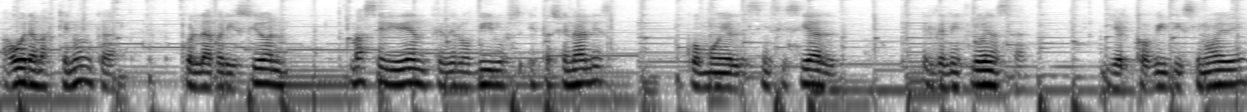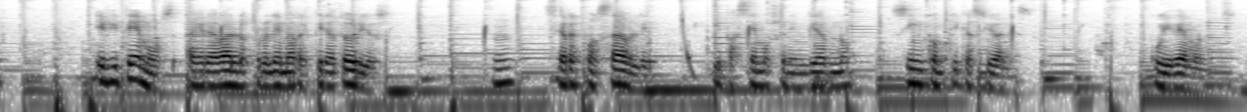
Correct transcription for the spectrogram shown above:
Ahora más que nunca, con la aparición más evidente de los virus estacionales como el sincicial, el de la influenza y el COVID-19, evitemos agravar los problemas respiratorios. Sé responsable y pasemos un invierno sin complicaciones. Cuidémonos.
